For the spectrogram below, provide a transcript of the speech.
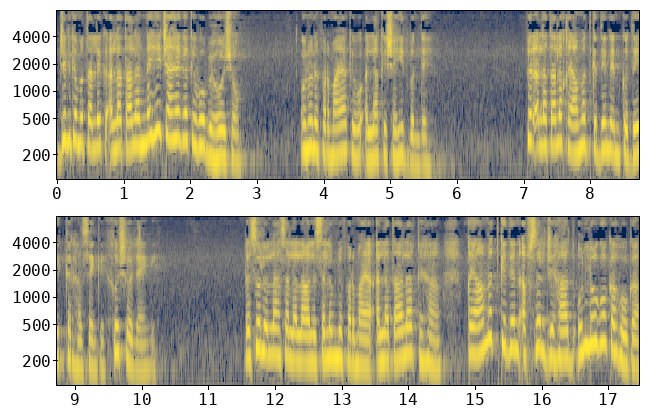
جن کے متعلق اللہ تعالیٰ نہیں چاہے گا کہ وہ بے ہوش ہوں۔ انہوں نے فرمایا کہ وہ اللہ کے شہید بندے ہیں۔ پھر اللہ تعالیٰ قیامت کے دن ان کو دیکھ کر ہنسیں گے، خوش ہو جائیں گے۔ رسول اللہ صلی اللہ علیہ وسلم نے فرمایا، اللہ تعالیٰ کے ہاں قیامت کے دن افضل جہاد ان لوگوں کا ہوگا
